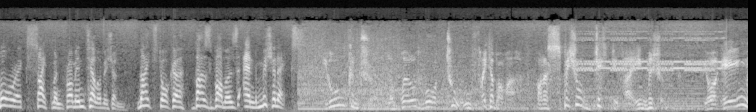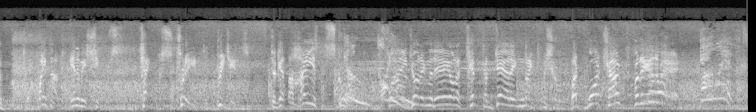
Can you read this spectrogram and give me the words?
more excitement from Intellivision. Night Stalker, Buzz Bombers, and Mission X. You'll control a World War II fighter bomber on a special jet-defying mission. Your aim? To wipe out enemy ships, tanks, trains, bridges. To get the highest score. Fly during the day or attempt a daring night mission. But watch out for the enemy! Go left!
